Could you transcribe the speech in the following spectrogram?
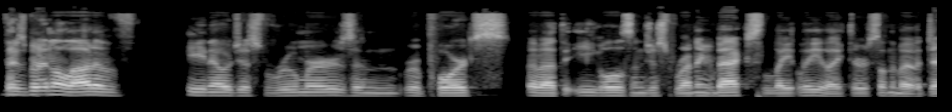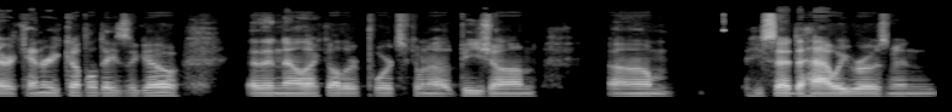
there's been a lot of, you know, just rumors and reports about the Eagles and just running backs lately. Like there was something about Derrick Henry a couple days ago, and then now like all the reports are coming out of Bijan. Um, he said to Howie Roseman,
